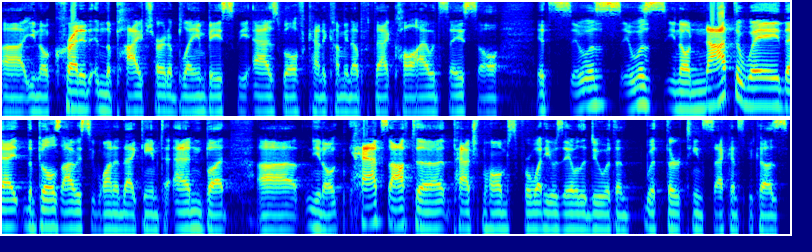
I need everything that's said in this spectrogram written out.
uh, you know credit in the pie chart of blame, basically as well for kind of coming up with that call. I would say so. It's it was it was you know not the way that the Bills obviously wanted that game to end, but uh, you know hats off to Patrick Mahomes for what he was able to do within with 13 seconds because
